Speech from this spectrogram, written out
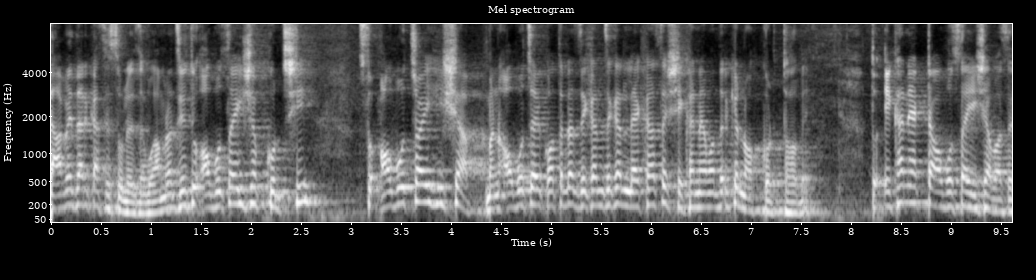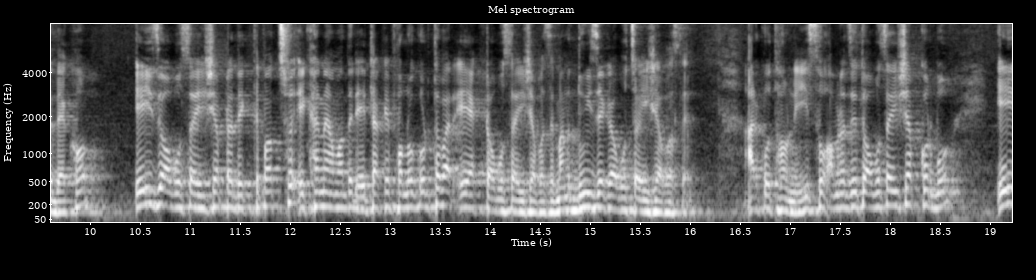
জাবেদার কাছে চলে যাব। আমরা যেহেতু অবচয় হিসাব করছি সো অবচয় হিসাব মানে অবচয় কথাটা যেখানে যেখানে লেখা আছে, সেখানে আমাদেরকে নক করতে হবে। তো এখানে একটা অবচয় হিসাব আছে, দেখো। এই যে অবচয় হিসাবটা দেখতে পাচ্ছ, এখানে আমাদের এটাকে ফলো করতে হবে আর এই একটা অবচয় হিসাব আছে মানে দুই জায়গায় অবচয় হিসাব আছে, আর কোথাও নেই। সো আমরা যেহেতু অবচয় হিসাব করব, এই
